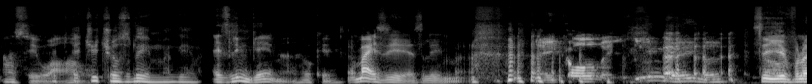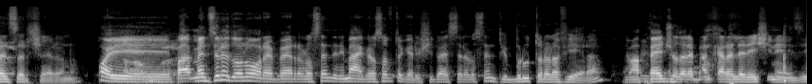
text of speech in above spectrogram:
Ah sì, wow. È Ciccio Slim. Gamer. È Slim Gamer, ok. Ormai sì, è Slim. slim sì, gli influencer c'erano. Poi, oh, pa- menzione d'onore per lo stand di Microsoft che è riuscito a essere lo stand più brutto della fiera, ma peggio delle bancarelle dei cinesi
